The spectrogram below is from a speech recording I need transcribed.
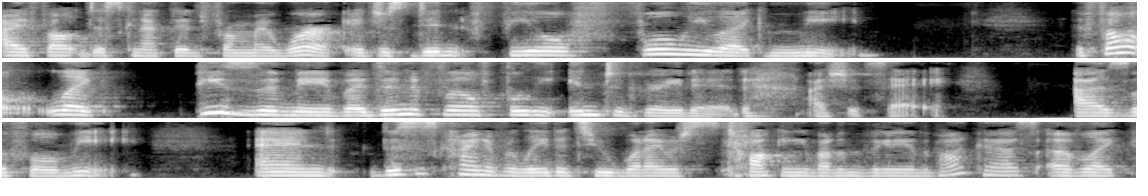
I felt disconnected from my work. It just didn't feel fully like me. It felt like pieces of me, but it didn't feel fully integrated, I should say, as the full me. And this is kind of related to what I was talking about in the beginning of the podcast of like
